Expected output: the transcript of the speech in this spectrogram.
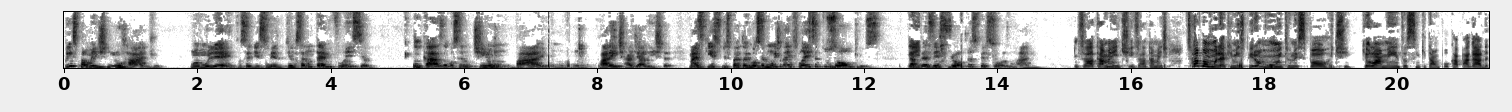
principalmente no rádio, uma mulher, você disse mesmo que você não teve influência em casa, você não tinha um pai, um, um parente radialista, mas que isso despertou em você muito da influência dos outros, da presença de outras pessoas no rádio. Exatamente, exatamente. Sabe uma mulher que me inspirou muito no esporte, que eu lamento, assim, que tá um pouco apagada?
